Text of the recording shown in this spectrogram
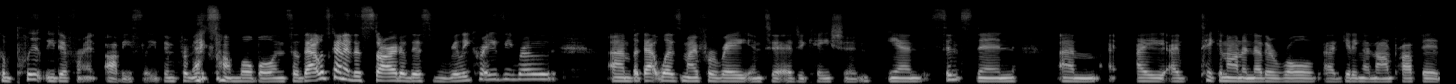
completely different, obviously, than from ExxonMobil. And so that was kind of the start of this really crazy road. Um, but that was my foray into education. And since then, um, I, have taken on another role, uh, getting a nonprofit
